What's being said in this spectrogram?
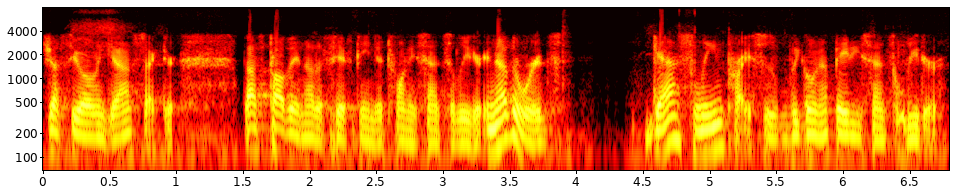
Just the oil and gas sector. That's probably another 15 to 20 cents a liter. In other words, gasoline prices will be going up 80 cents a liter.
